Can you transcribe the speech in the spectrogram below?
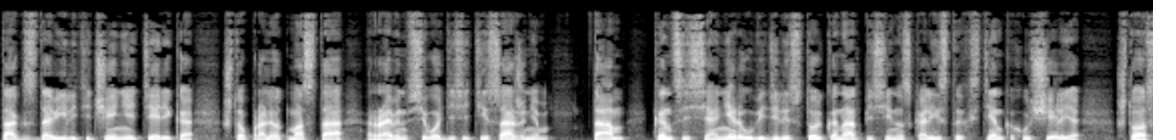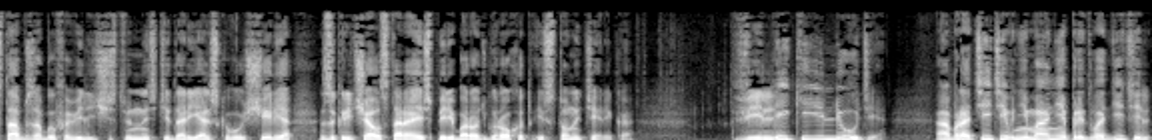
так сдавили течение Терека, что пролет моста равен всего десяти саженям, там концессионеры увидели столько надписей на скалистых стенках ущелья, что Остап, забыв о величественности Дарьяльского ущелья, закричал, стараясь перебороть грохот и стоны терека. «Великие люди! Обратите внимание, предводитель,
